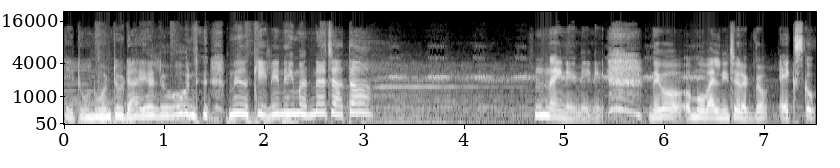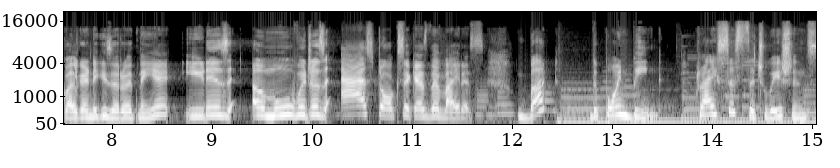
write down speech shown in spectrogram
they don't want to die alone. मैं अकेले नहीं मरना चाहता नहीं नहीं नहीं नहीं देखो मोबाइल नीचे रख दो एक्स को कॉल करने की ज़रूरत नहीं है it is a move which is as toxic as the virus but the point being crisis situations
